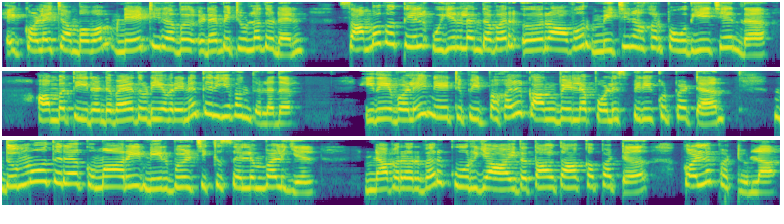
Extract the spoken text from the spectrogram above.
இக்கொலை சம்பவம் நேற்றிரவு இடம்பெற்றுள்ளதுடன் சம்பவத்தில் உயிரிழந்தவர் ஏறாவூர் மிச்சி நகர் பகுதியைச் சேர்ந்த ஐம்பத்தி இரண்டு வயதுடையவர் என தெரிய வந்துள்ளது இதேவேளை நேற்று பிற்பகல் கங்வெல்ல போலீஸ் பிரிவுக்குட்பட்ட தும்மோதர குமாரி நீர்வீழ்ச்சிக்கு செல்லும் வழியில் நபரொருவர் கூறிய ஆயுதத்தால் தாக்கப்பட்டு கொல்லப்பட்டுள்ளார்.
